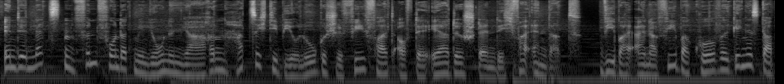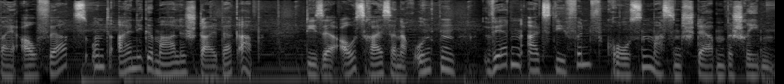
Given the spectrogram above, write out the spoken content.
In den letzten 500 Millionen Jahren hat sich die biologische Vielfalt auf der Erde ständig verändert. Wie bei einer Fieberkurve ging es dabei aufwärts und einige Male steil bergab. Diese Ausreißer nach unten werden als die fünf großen Massensterben beschrieben.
